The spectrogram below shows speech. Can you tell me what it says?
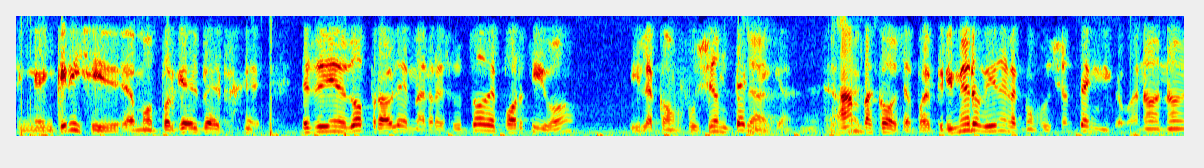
en- en crisis, digamos, porque el- el- este tiene dos problemas, el resultado deportivo y la confusión técnica, Claro, ambas cosas, pues primero viene la confusión técnica, pues no, no,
